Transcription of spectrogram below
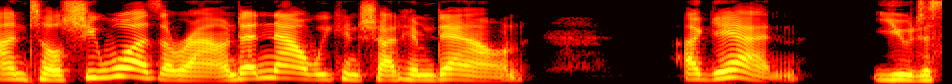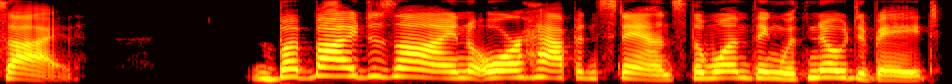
until she was around, and now we can shut him down. Again, you decide. But by design or happenstance, the one thing with no debate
